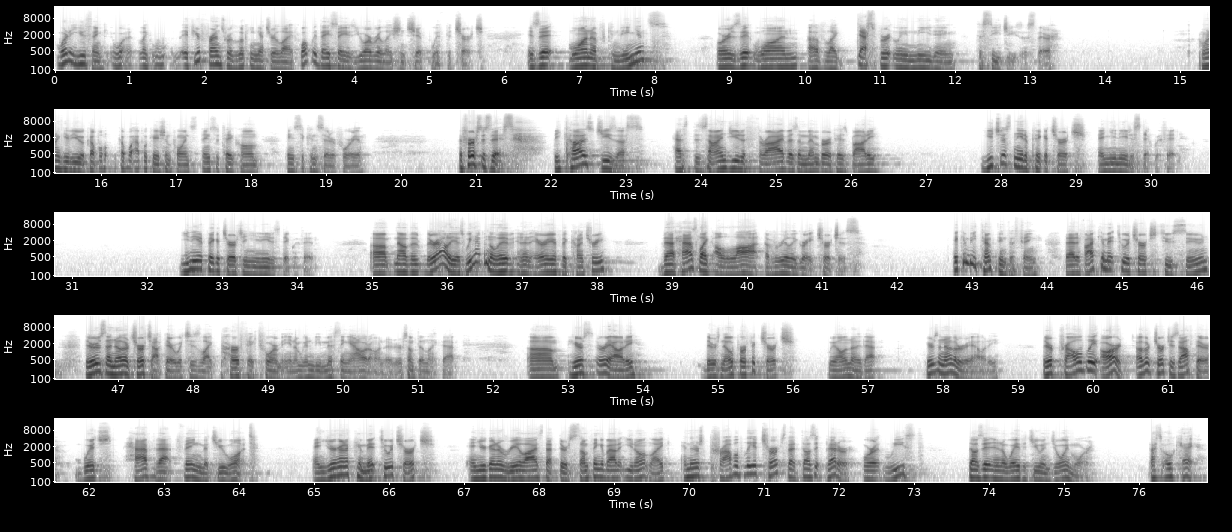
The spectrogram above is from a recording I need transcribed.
What do you think? Like, if your friends were looking at your life, what would they say is your relationship with the church? Is it one of convenience, or is it one of like desperately needing to see Jesus there? I want to give you a couple, a couple application points, things to take home, things to consider for you. The first is this because Jesus has designed you to thrive as a member of his body, you just need to pick a church and you need to stick with it. You need to pick a church and you need to stick with it. Um, now, the, the reality is, we happen to live in an area of the country that has like a lot of really great churches. It can be tempting to think that if I commit to a church too soon, there's another church out there which is like perfect for me and I'm going to be missing out on it or something like that. Um, here's the reality there's no perfect church. We all know that. Here's another reality there probably are other churches out there which have that thing that you want. And you're going to commit to a church and you're going to realize that there's something about it you don't like, and there's probably a church that does it better, or at least does it in a way that you enjoy more. That's okay.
